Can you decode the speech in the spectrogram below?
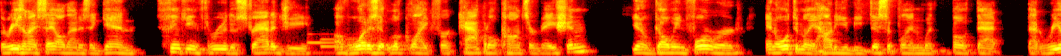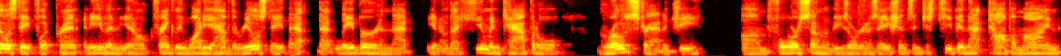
the reason I say all that is again, thinking through the strategy of what does it look like for capital conservation, you know, going forward? And ultimately how do you be disciplined with both that that real estate footprint and even you know frankly why do you have the real estate that that labor and that you know that human capital growth strategy um, for some of these organizations and just keeping that top of mind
